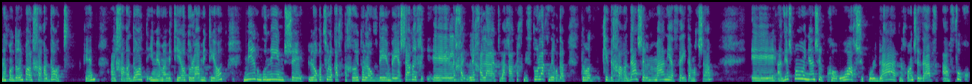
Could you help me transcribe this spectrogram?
אנחנו מדברים פה על חרדות, כן? על חרדות אם הן אמיתיות או לא אמיתיות, מארגונים שלא רצו לקחת אחריות על העובדים וישר אה, לחל"ת ואחר כך ניסו להחזיר אותם, זאת אומרת, כי זה חרדה של מה אני אעשה איתם עכשיו, אה, אז יש פה עניין של קור רוח, שיקול דעת, נכון? שזה ההפוך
